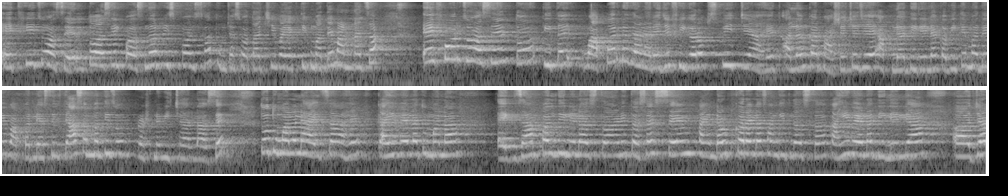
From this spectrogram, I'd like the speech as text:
ए थ्री जो असेल तो असेल पर्सनल रिस्पॉन्सचा तुमच्या स्वतःची वैयक्तिक मते मांडण्याचा. ए फोर जो असेल तो तिथे वापरले जाणारे जे फिगर ऑफ स्पीच जे आहेत अलंकार भाषेचे जे आपल्या दिलेल्या कवितेमध्ये वापरले असतील त्यासंबंधी जो प्रश्न विचारला असेल तो तुम्हाला लिहायचा आहे. काही वेळेला तुम्हाला एक्झाम्पल दिलेलं असतं आणि तसंच सेम फाइंड आऊट करायला सांगितलं असतं. काही वेळेला दिलेल्या ज्या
